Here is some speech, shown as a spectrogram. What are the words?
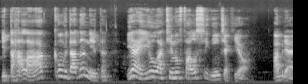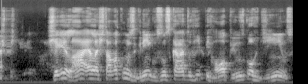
E tava lá convidado a Anitta. E aí o latino fala o seguinte aqui, ó. Abre aspas. Cheguei lá, ela estava com os gringos, uns caras do hip hop, uns gordinhos.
